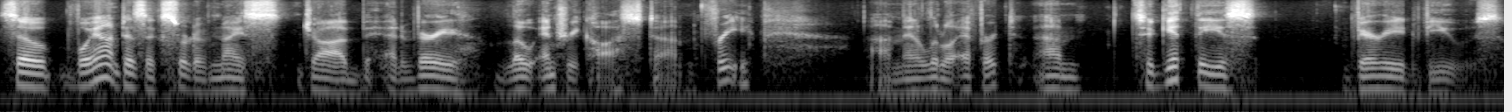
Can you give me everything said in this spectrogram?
So Voyant does a sort of nice job at a very low entry cost, um, free, um, and a little effort, um, to get these varied views.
